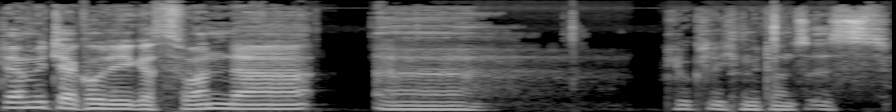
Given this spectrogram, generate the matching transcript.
damit der Kollege Thunder äh, glücklich mit uns ist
